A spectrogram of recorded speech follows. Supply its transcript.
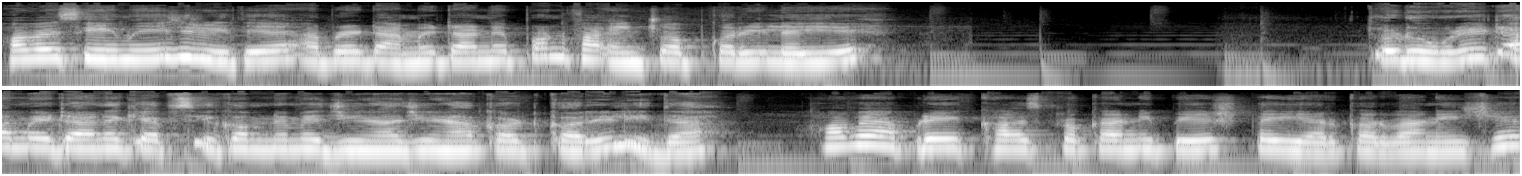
હવે સેમ એ જ રીતે આપણે ટામેટાને પણ ફાઇન ચોપ કરી લઈએ. તો ડુંગળી ટામેટાને કેપ્સિકમને મેં ઝીણા ઝીણા કટ કરી લીધા. હવે આપણે એક ખાસ પ્રકારની પેસ્ટ તૈયાર કરવાની છે.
